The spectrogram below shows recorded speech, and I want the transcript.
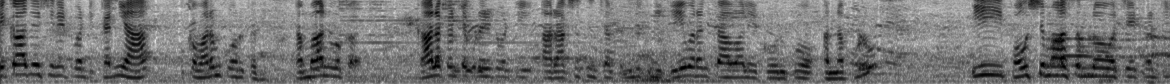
ఏకాదశి అనేటువంటి కన్య ఒక వరం కోరుతుంది. అమ్మా నువ్వు ఒక కాలకంటకుడైనటువంటి ఆ రాక్షసుని చంపినందుకు నీకు ఏ వరం కావాలి కోరుకో అన్నప్పుడు ఈ పౌష్యమాసంలో వచ్చేటువంటి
